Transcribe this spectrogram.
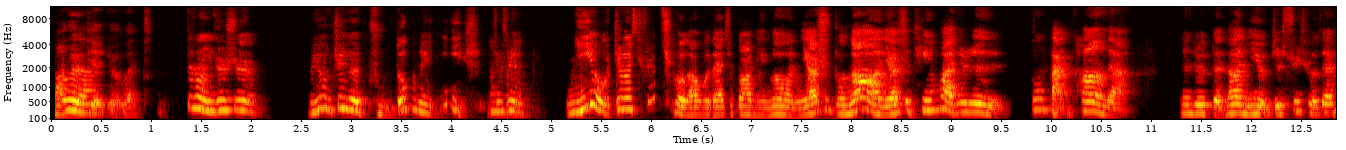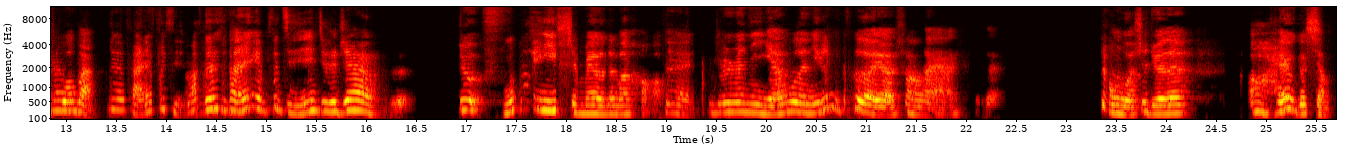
帮你解决问题，这种就是没有这个主动的意识，就是嗯你有这个需求了，我再去帮你弄。你要是不闹，你要是听话，就是不反抗的，那就等到你有这需求再说吧。对，反正不急嘛。对，反正也不急，就是这样子。就服务意识没有那么好，对，就是你延误了，你立刻要上来啊什么的。这种我是觉得啊，还有个想法，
